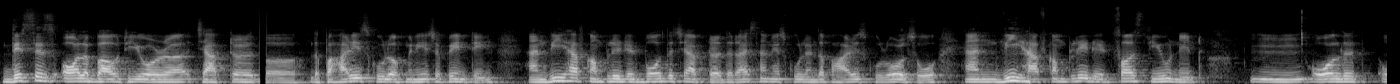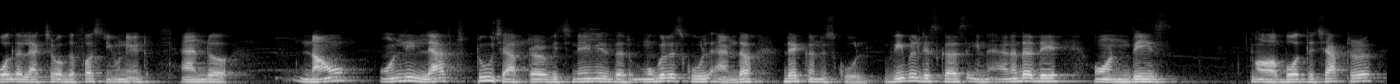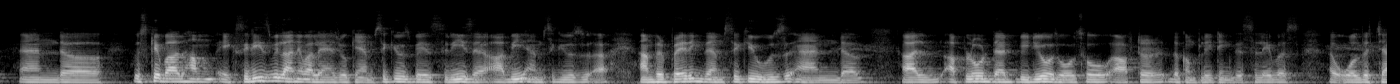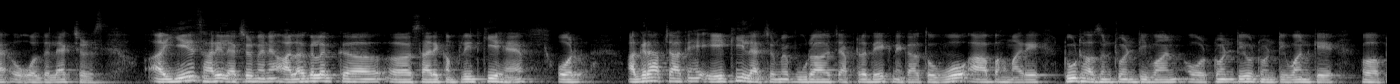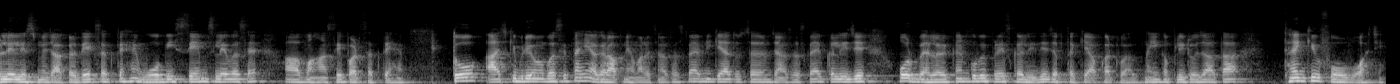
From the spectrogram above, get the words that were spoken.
this is all about your uh, chapter uh, the Pahari school of miniature painting. And we have completed both the chapter the Rajasthani school and the Pahari school also. And we have completed first unit mm, all the all the lecture of the first unit. And uh, now only left two chapter which name is the Mughal school and the Deccan school. We will discuss in another day on these uh, both the chapter. And uh, उसके बाद हम एक series भी लाने वाले हैं जो कि M C Qs based series है। अभी M C Qs I am preparing the M C Qs and I upload that videos also after the completing this syllabus all all all the lectures ये सारे lecture मैंने अलग अलग uh, uh, सारे complete किए हैं और अगर आप चाहते हैं एक ही लेक्चर में पूरा चैप्टर देखने का तो वो आप हमारे 2021 और 20 और 21 के प्लेलिस्ट में जाकर देख सकते हैं। वो भी सेम सिलेबस है, आप वहाँ से पढ़ सकते हैं। तो आज की वीडियो में बस इतना ही। अगर आपने हमारा चैनल सब्सक्राइब नहीं किया तो चैनल सब्सक्राइब कर लीजिए और बेल आइकन को भी प्रेस कर लीजिए जब तक कि आपका ट्वेल्थ नहीं कंप्लीट हो जाता। Thank you for watching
